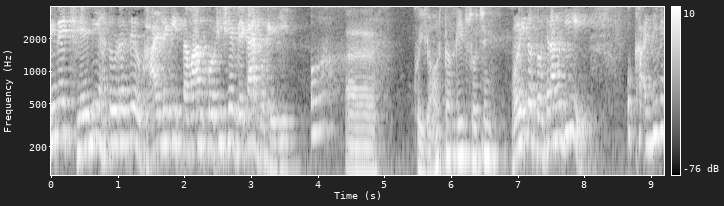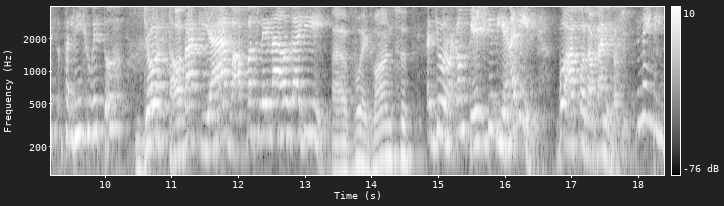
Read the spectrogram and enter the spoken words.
इन्हें छेनी हथौड़े से उखाड़ने की तमाम कोशिशें बेकार हो गई जी। आ, कोई और तरकीब सोचें? वही तो सोच रहा हूँ जी। उखाड़ने में सफल नहीं हुए तो। जो सौदा किया है वापस लेना होगा जी। आ, वो एडवांस जो रकम पेश की दी है ना जी वो आपको लौटानी होगी। नहीं नहीं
